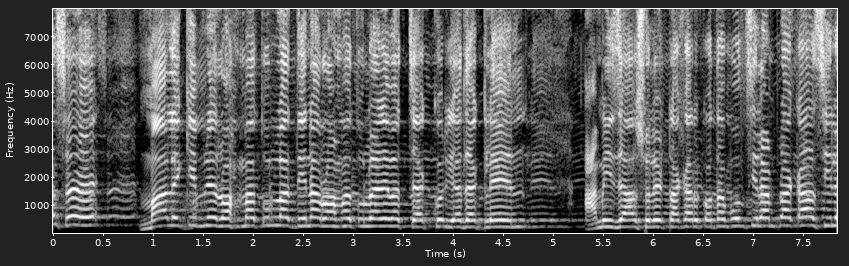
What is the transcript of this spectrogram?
আছে। মালিক ইবনে রহমাতুল্লাহ দিনা রহমাতুল্লাহ এবার চেক করিয়া দেখলেন, আমি যা আসলে টাকার কথা বলছিলাম, টাকা ছিল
